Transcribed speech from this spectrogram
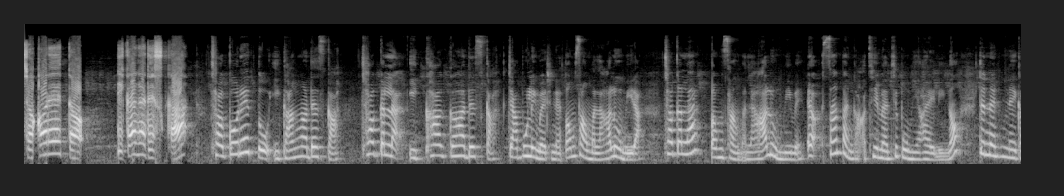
チョコレートいかがですか ချောကိုတဲ့တူဤကားငါဒက်စကာချော ကလက်ဤခါဂါဒက်စကာကြားပူးလိမ့်မယ်ထင်တယ်သုံးဆောင်မလားလို့မေးတာချောကလက်သုံးဆောင်မလားလို့မေးမယ်အဲ့တော့စမ်းပန်ကအဖြစ်မှန်ဖြစ်ဖို့များရည်လीနော်တနေ့နေ့က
